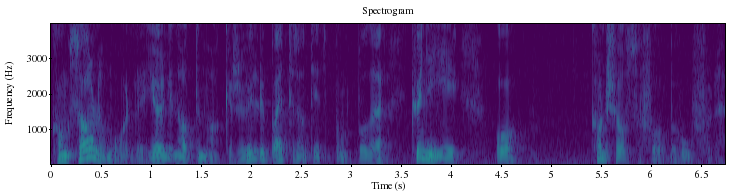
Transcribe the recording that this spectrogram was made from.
kong Salomo eller Jørgen Hattemaker, så vil du på et eller annet tidspunkt både kunne gi og kanskje også få behov for det.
